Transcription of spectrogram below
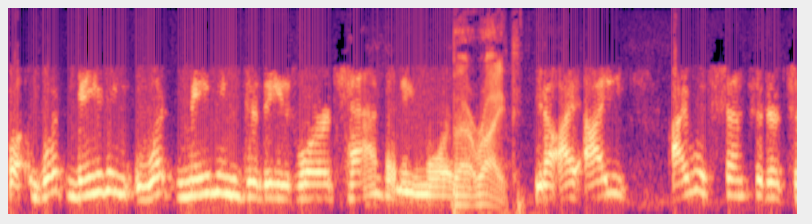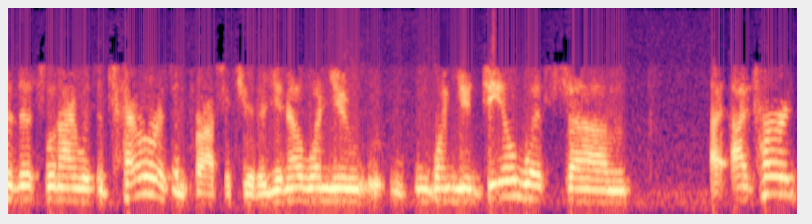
Well, what meaning? What meaning do these words have anymore? Uh, right. You know, I, I I was sensitive to this when I was a terrorism prosecutor. You know, when you when you deal with, um, I, I've heard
